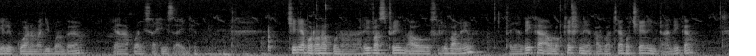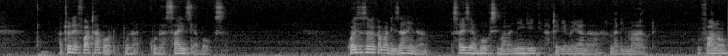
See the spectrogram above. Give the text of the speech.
ili kuwa na majibu ambayo yanakuwa ni sahihi zaidi. Chini hapo utaona kuna river stream au river name utaiandika, au location ya culvert yako chini utaandika. Hatua inayofuata hapo kuna kuna size ya box. Kwa hiyo sasa wewe kama designer, size ya box mara nyingi inategemea na, na demand. Mfano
